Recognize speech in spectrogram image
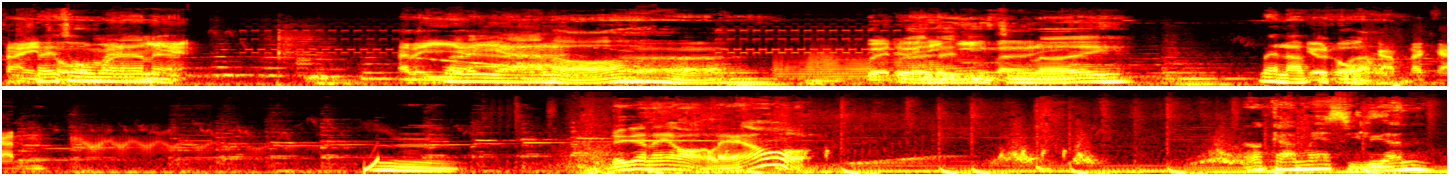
ใครใครโทโทรรมามาเนี่เนี่ยยภรรภรรยาเหรอเปิดเปิดเลยจริงๆเลย ไม่รับเดี๋ยวโทรดีว่ากลับละกัน อืมนึกอะไรออกแล้ว แล้วการแม่สีเรือนเออ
